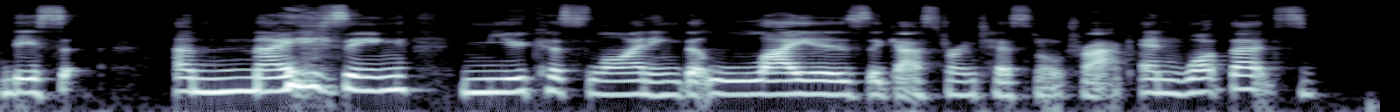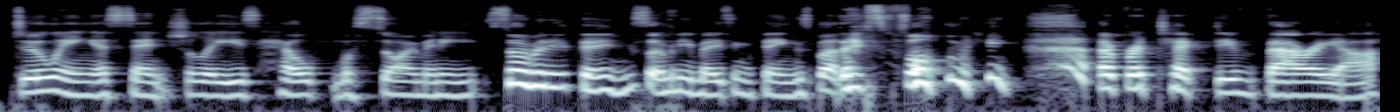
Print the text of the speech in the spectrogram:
this amazing mucus lining that layers the gastrointestinal tract. And what that's doing essentially is help with so many so many things so many amazing things but it's forming a protective barrier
